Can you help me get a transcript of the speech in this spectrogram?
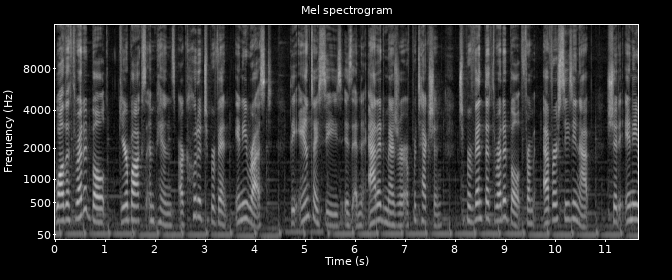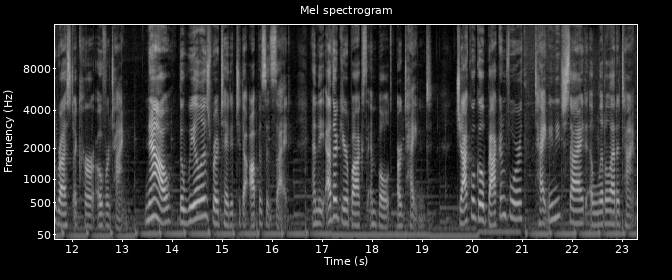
While the threaded bolt, gearbox, and pins are coated to prevent any rust, the anti-seize is an added measure of protection to prevent the threaded bolt from ever seizing up should any rust occur over time. Now, the wheel is rotated to the opposite side, and the other gearbox and bolt are tightened. Jack will go back and forth, tightening each side a little at a time.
